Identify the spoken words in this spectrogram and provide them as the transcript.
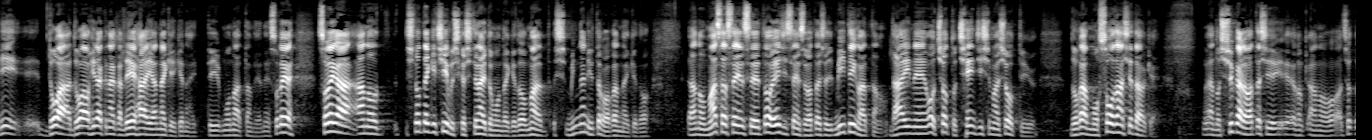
ーにドアドアを開く中、礼拝やんなきゃいけないっていうものあったんだよね。それそれがあの人的チームしかしてないと思うんだけど、まあ、みんなに言ったか分かんないけど、あのマサ先生とエイジ先生、私たちミーティングがあったの。来年をちょっとチェンジしましょうっていうのがもう相談してたわけ。あの主から私あのあのちょ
